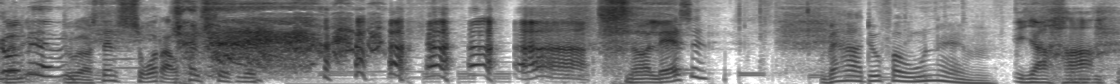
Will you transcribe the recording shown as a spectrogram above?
Men, dem. du har også den sorte affaldssæk med. Nå, Lasse. Hvad har du for ugen? øhm? Jeg har,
